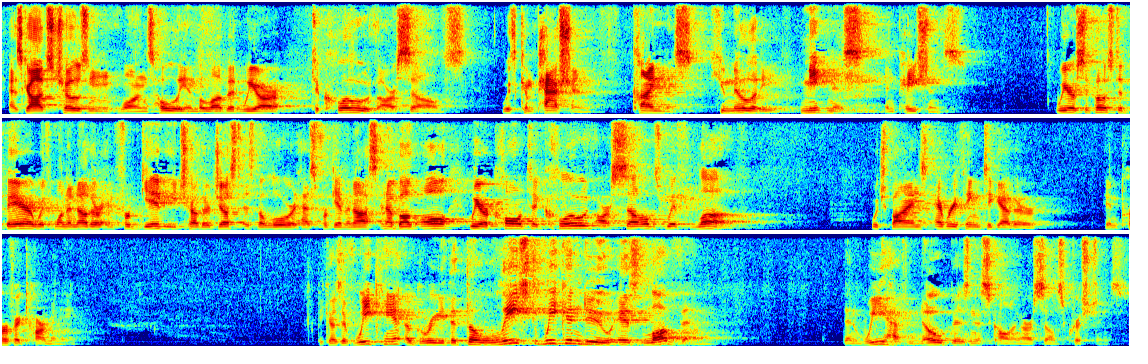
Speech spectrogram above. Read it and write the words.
As God's chosen ones, holy and beloved, we are to clothe ourselves with compassion, kindness, humility, meekness, and patience. We are supposed to bear with one another and forgive each other just as the Lord has forgiven us. And above all, we are called to clothe ourselves with love, which binds everything together in perfect harmony. Because if we can't agree that the least we can do is love them, then we have no business calling ourselves Christians.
